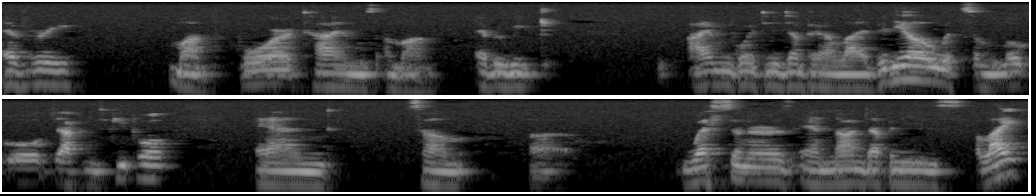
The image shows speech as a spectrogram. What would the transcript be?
every month, four times a month, every week. I'm going to be jumping on live video with some local Japanese people and some uh, Westerners and non Japanese alike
